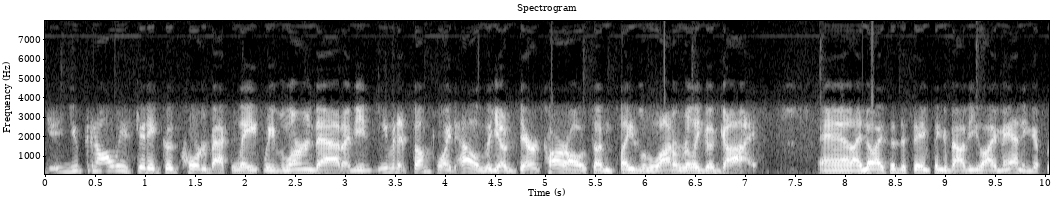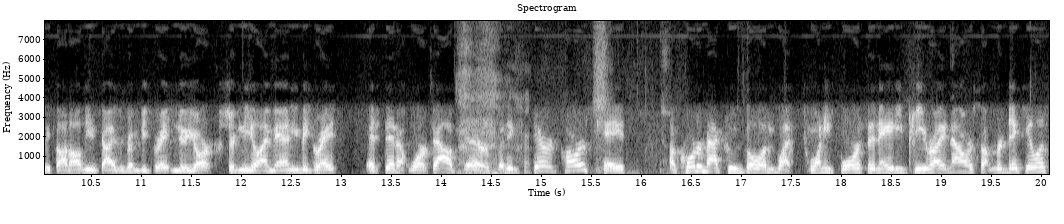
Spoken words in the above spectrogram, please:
you can always get a good quarterback late. We've learned that. I mean, even at some point, hell, you know, Derek Carr all of a sudden plays with a lot of really good guys. And I know I said the same thing about Eli Manning. If we thought all these guys were going to be great in New York, shouldn't Eli Manning be great? It didn't work out there. But in Derek Carr's case, a quarterback who's going, what, 24th in ADP right now or something ridiculous.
